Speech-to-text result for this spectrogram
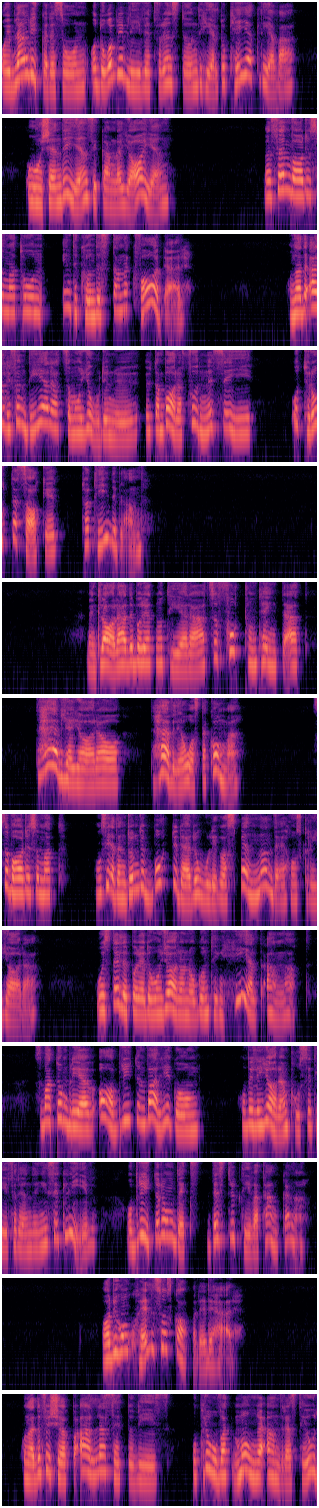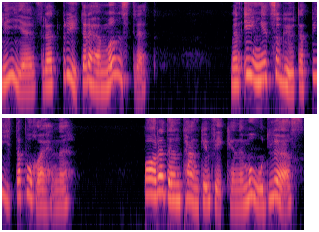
och ibland lyckades hon och då blev livet för en stund helt okej okay att leva och hon kände igen sitt gamla jag igen. Men sen var det som att hon inte kunde stanna kvar där. Hon hade aldrig funderat som hon gjorde nu utan bara funnit sig i och trott att saker tar tid ibland. Men Klara hade börjat notera att så fort hon tänkte att det här vill jag göra och det här vill jag åstadkomma, så var det som att hon sedan glömde bort det där roliga och spännande hon skulle göra. Och istället började hon göra någonting helt annat. Som att hon blev avbruten varje gång hon ville göra en positiv förändring i sitt liv och bryta de destruktiva tankarna. Var det hon själv som skapade det här? Hon hade försökt på alla sätt och vis och provat många andras teorier för att bryta det här mönstret. Men inget såg ut att bita på henne. Bara den tanken fick henne modlös.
